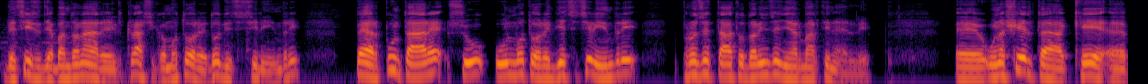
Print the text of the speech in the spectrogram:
decise di abbandonare il classico motore 12 cilindri per puntare su un motore 10 cilindri progettato dall'ingegner Martinelli. Eh, una scelta che è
